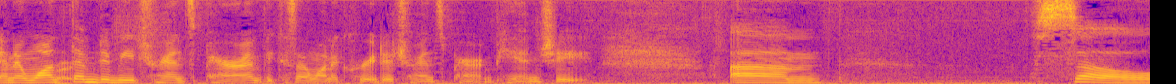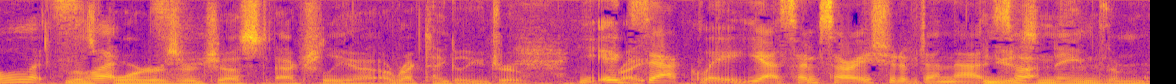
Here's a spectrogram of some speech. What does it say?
And I want Right. them to be transparent because I want to create a transparent PNG. Um, so let's Those select- borders are just actually a, a rectangle you drew. right? exactly. Yes, I'm sorry. I should have done that. And you So- just named them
